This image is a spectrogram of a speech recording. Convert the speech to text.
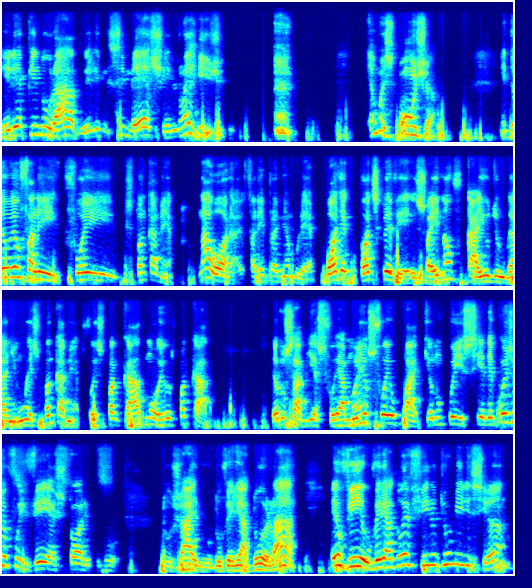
ele é pendurado, ele se mexe, ele não é rígido. É uma esponja. Então eu falei, foi espancamento. Na hora, eu falei para minha mulher: pode, pode escrever, isso aí não caiu de lugar nenhum, é espancamento. Foi espancado, morreu espancado. Eu não sabia se foi a mãe ou se foi o pai, porque eu não conhecia. Depois eu fui ver a história do, do Jairo, do vereador lá. Eu vi, o vereador é filho de um miliciano,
